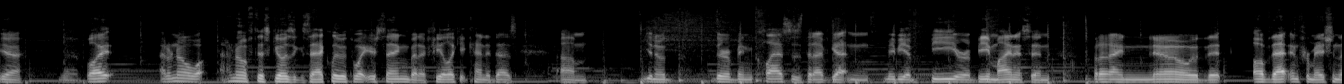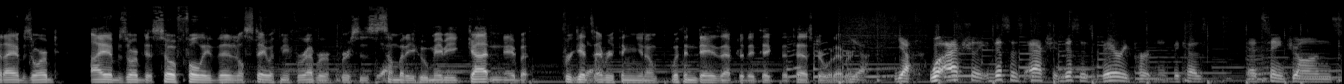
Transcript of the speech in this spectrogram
Yeah. Yeah. Well, I, I don't know. I don't know if this goes exactly with what you're saying, but I feel like it kind of does. Um, you know, there have been classes that I've gotten maybe a B or a B minus in, but I know that of that information that I absorbed, I absorbed it so fully that it'll stay with me forever. Versus Yeah. somebody who maybe got an A but forgets Yeah. everything, you know, within days after they take the test or whatever. Yeah, yeah. Well, actually, this is actually this is very pertinent because at St. John's,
